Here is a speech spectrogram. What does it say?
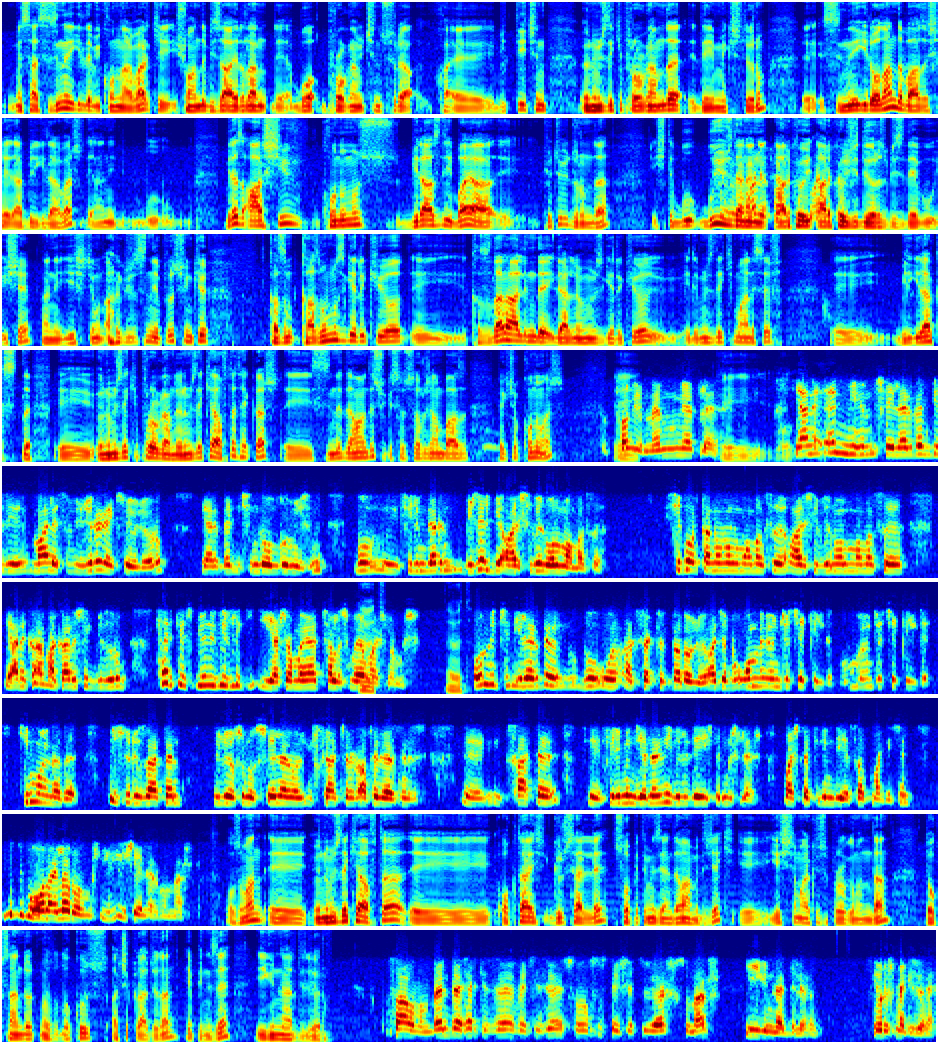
mesela sizinle ilgili de bir konular var ki şu anda bize ayrılan e, bu program için süre e, bittiği için önümüzdeki programda değinmek istiyorum. E, sizinle ilgili olan da bazı şeyler, bilgiler var. Yani bu biraz arşiv konumuz biraz değil bayağı e, kötü bir durumda. İşte bu bu yüzden Evet, hani arke arkeoloji diyoruz biz de bu işe. Hani Yeşilçam'ın arkeolojisini yapıyoruz çünkü kazım, kazmamız gerekiyor. E, kazılar halinde ilerlememiz gerekiyor. Elimizdeki maalesef e, bilgiler kısıtlı. E, önümüzdeki programda, önümüzdeki hafta tekrar e, sizinle devam edeceğiz. Çünkü size soracağım bazı pek çok konu var. Tabii memnuniyetle. E, o- Yani en mühim şeylerden biri maalesef üzülerek söylüyorum. Yani ben içinde olduğum için bu e, filmlerin güzel bir arşivin olmaması. Sigortanın olmaması, arşivin olmaması yani karma karışık bir durum. Herkes günübirlik yaşamaya, çalışmaya Evet. başlamış. evet. Onun için ileride bu aksaklıklar oluyor. Acaba o mu önce çekildi, bu mu önce çekildi, kim oynadı? Bir sürü zaten biliyorsunuz şeyler var, üçkağıtçılar affedersiniz. E, sahte e, filmin jenerini bile değiştirmişler. Başka film diye satmak için. Bu gibi olaylar olmuş. Üzücü şeyler bunlar. O zaman e, önümüzdeki hafta e, Oktay Gürsel'le sohbetimiz yine devam edecek. E, Yeşilçam Arkeolojisi programından 94.9 Açık Radyo'dan hepinize iyi günler diliyorum. Sağ olun. Ben de herkese ve size sonsuz teşekkürler sunar. İyi günler dilerim. Görüşmek üzere.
